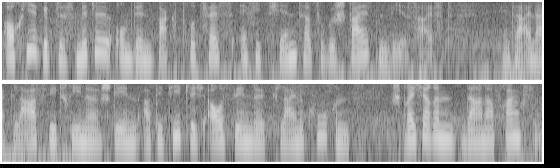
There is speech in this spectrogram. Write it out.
Auch hier gibt es Mittel, um den Backprozess effizienter zu gestalten, wie es heißt. Hinter einer Glasvitrine stehen appetitlich aussehende kleine Kuchen, Sprecherin Dana Franksen.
